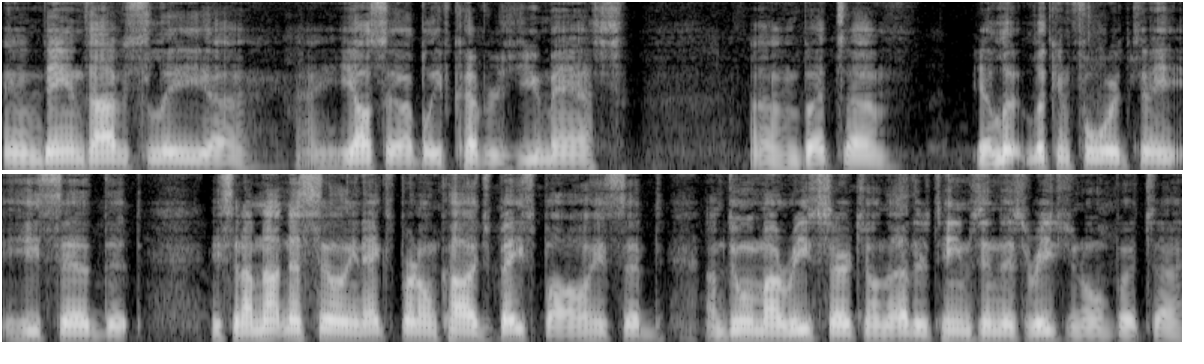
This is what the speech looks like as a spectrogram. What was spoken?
and Dan's obviously uh, he also, I believe, covers UMass. Um, but um, yeah, look, looking forward to. He, he said that he said I'm not necessarily an expert on college baseball. He said I'm doing my research on the other teams in this regional, but uh,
